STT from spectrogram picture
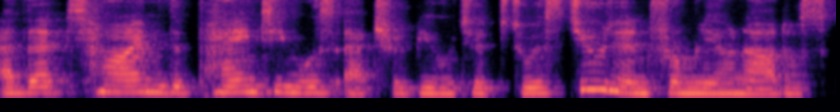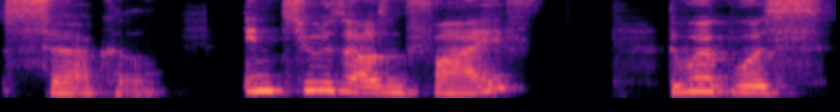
at that time, the painting was attributed to a student from Leonardo's circle. In 2005, the work was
